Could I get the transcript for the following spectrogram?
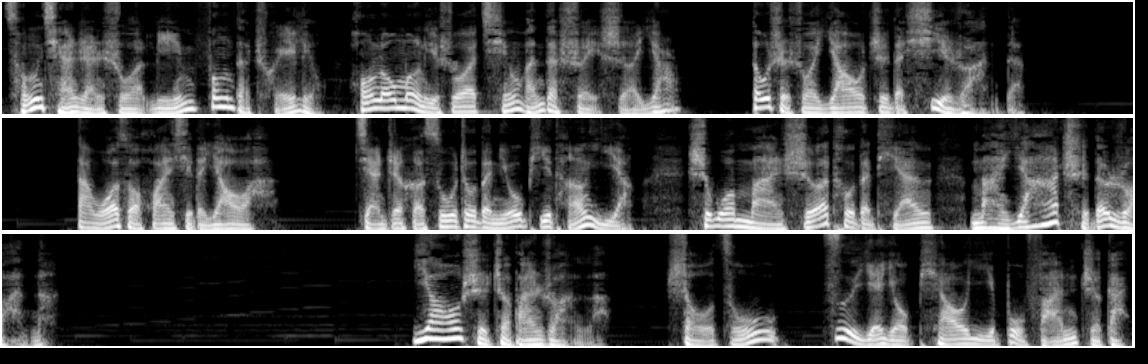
从前人说临风的垂柳，《红楼梦》里说晴雯的水蛇腰，都是说腰肢的细软的。但我所欢喜的腰啊，简直和苏州的牛皮糖一样，使我满舌头的甜，满牙齿的软呐。腰是这般软了，手足自也有飘逸不凡之概。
